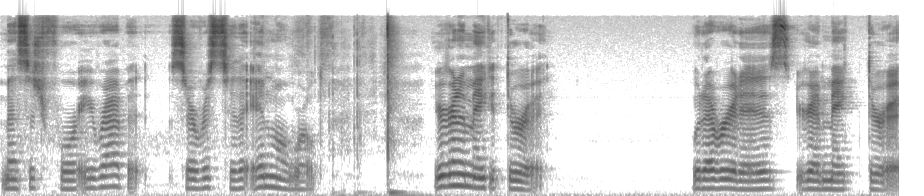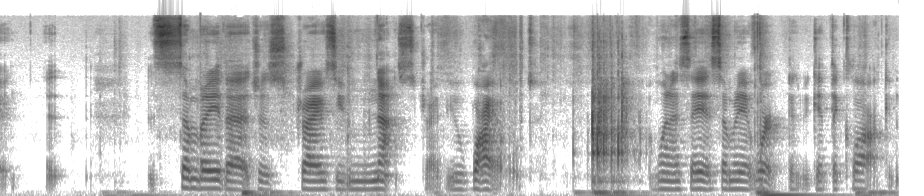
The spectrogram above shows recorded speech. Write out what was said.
Message for a rabbit, service to the animal world. You're going to make it through it. Whatever it is, you're going to make through it. It's somebody that just drives you nuts, drive you wild. When I say it's somebody at work, because we get the clock and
